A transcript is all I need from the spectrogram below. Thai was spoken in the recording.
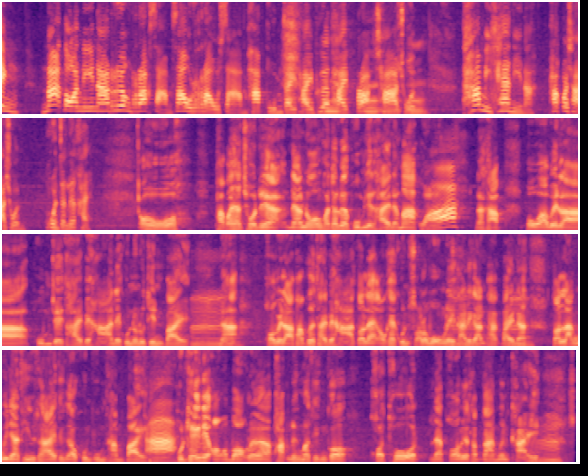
ติ่ง ณตอนนี้นะเรื่องรักสามเศร้าเราสามพักภูมิใจไทยเพื่อไทยอืมประชาชนอืมถ้ามีแค่นี้นะพักประชาชนควรจะเลือกใคร โอ้โหพรรคประชาชนเนี่ยแนวโน้มเขาจะเลือกภูมิใจไทยเนี่ยมากกว่าเหรอนะครับ เพราะว่าเวลาภูมิใจไทยไปหาเนี่ยคุณอนุทินไปนะฮะพอเวลาพรรคเพื่อไทยไปหาตอนแรกเอาแค่คุณสรวงศ์เลขาธิการพรรคไปนะ ตอนหลังวินาทีสุดท้ายถึงเอาคุณภูมิธรรมไปอ่าคุณเค้งเนี่ยออกมาบอกเลยว่าพรรคหนึ่งมาถึงก็ ขอโทษและพร้อมจะทำตามเงื่อนไข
